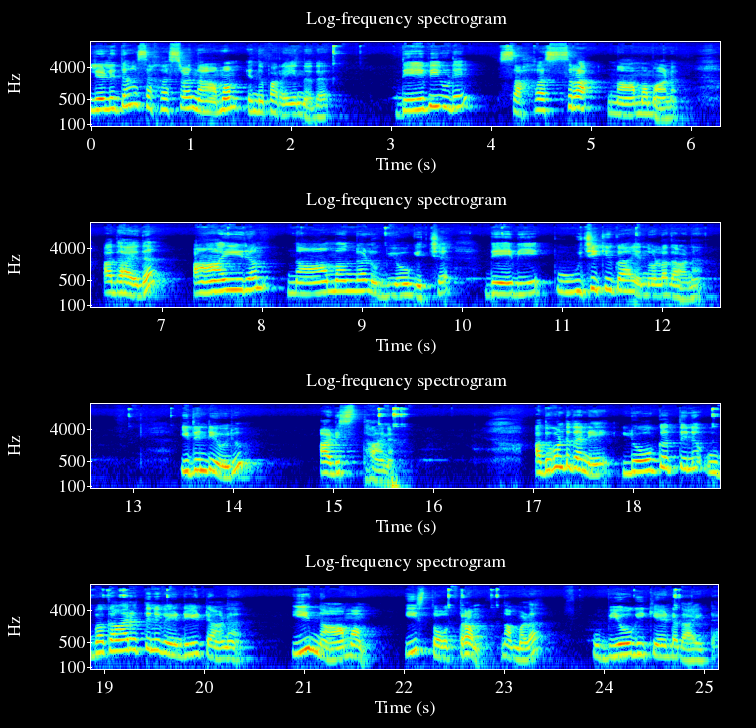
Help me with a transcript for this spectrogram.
ലളിതാ സഹസ്രനാമം എന്ന് പറയുന്നത് ദേവിയുടെ സഹസ്രനാമമാണ്. അതായത് ആയിരം നാമങ്ങൾ ഉപയോഗിച്ച് ദേവിയെ പൂജിക്കുക എന്നുള്ളതാണ് ഇതിന്റെ ഒരു അടിസ്ഥാനം. അതുകൊണ്ട് തന്നെ ലോകത്തിന് ഉപകാരത്തിന് വേണ്ടിയിട്ടാണ് ഈ നാമം ഈ സ്തോത്രം നമ്മൾ ഉപയോഗിക്കേണ്ടതായിട്ട്.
